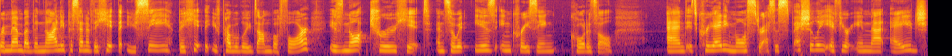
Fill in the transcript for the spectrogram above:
remember the 90% of the HIIT that you see, the HIIT that you've probably done before, is not true HIIT. And so it is increasing cortisol and it's creating more stress, especially if you're in that age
